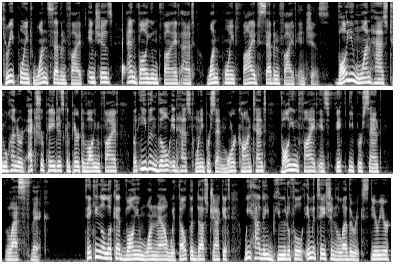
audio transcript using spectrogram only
3.175 inches, and volume 5 at 1.575 inches. Volume 1 has 200 extra pages compared to Volume 5, but even though it has 20% more content, Volume 5 is 50% less thick. Taking a look at volume 1 now without the dust jacket, we have a beautiful imitation leather exterior.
